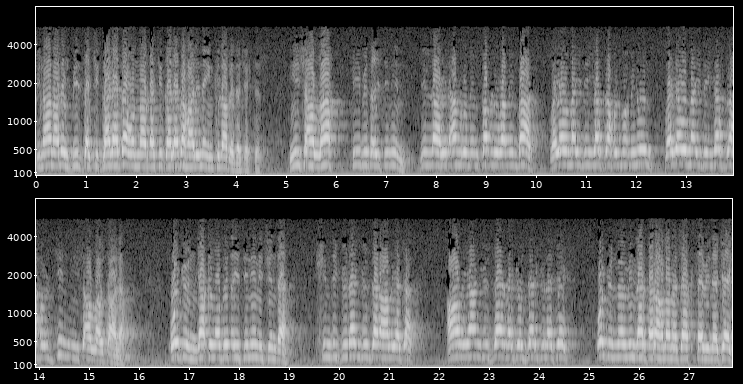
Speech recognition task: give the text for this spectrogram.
Binaenaleyh bizdeki galebe onlardaki galebe haline inkılap edecektir. İnşallah fi bid'isinin lillahil emru min qablu ve min ba'd ve yevme izin yefrahul mu'minun ve yevme izin yefrahul cin inşallah Teala. O gün yakın o bid'isinin içinde şimdi gülen yüzler ağlayacak. Ağlayan yüzler ve gözler gülecek. O gün müminler ferahlanacak, sevinecek.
